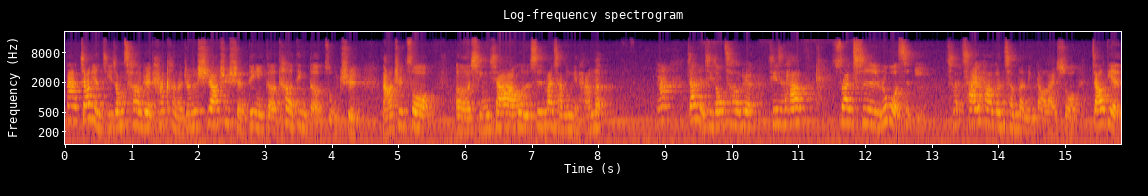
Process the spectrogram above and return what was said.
那焦点集中策略，它可能就是需要去选定一个特定的族群，然后去做呃行销啊，或者是卖产品给他们。那焦点集中策略，其实它算是，如果是以差差异化跟成本领导来说，焦点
